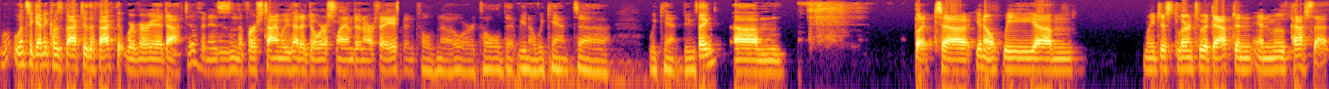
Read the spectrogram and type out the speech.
once again, it comes back to the fact that we're very adaptive, and it isn't the first time we've had a door slammed in our face. Been told no, or told that you know we can't uh, we can't do thing. Um, but uh, you know, we um, we just learn to adapt and, and move past that.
